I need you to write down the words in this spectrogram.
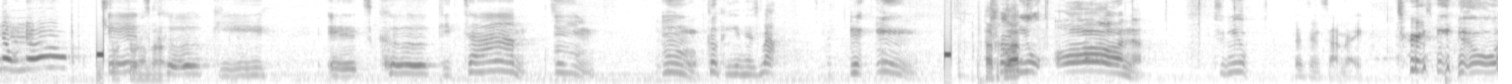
No, no. Construct around It's cookie. It's cookie time. Mm. Mm. Cookie in his mouth. Mm -mm. Half Turn clap. you on. Turn you. That didn't sound right. Turn you.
